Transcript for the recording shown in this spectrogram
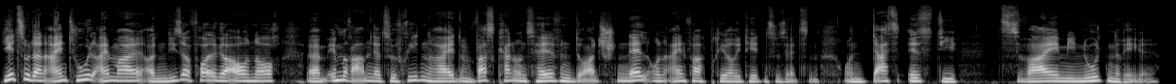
Hierzu dann ein Tool einmal an dieser Folge auch noch ähm, im Rahmen der Zufriedenheit. Was kann uns helfen, dort schnell und einfach Prioritäten zu setzen? Und das ist die Zwei-Minuten-Regel.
